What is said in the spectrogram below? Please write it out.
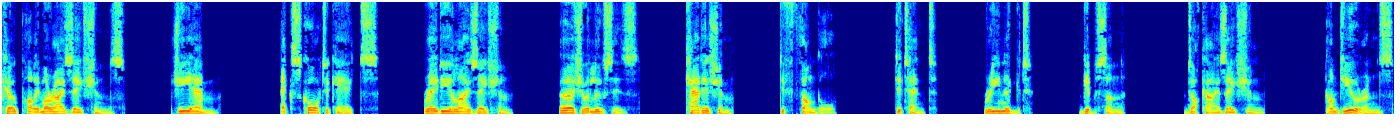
Copolymerizations. GM. Excorticates. Radialization. Ursualuces. Caddisham. Diphthongal. Detent. Reneged. Gibson. Dockization. Hondurans.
